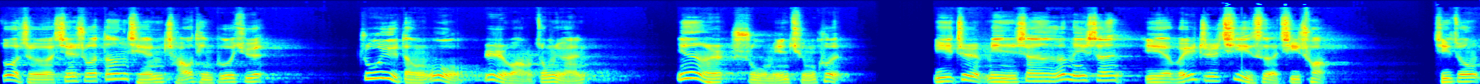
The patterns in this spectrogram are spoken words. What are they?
作者先说当前朝廷剥削，珠玉等物日往中原。因而蜀民穷困，以致岷山、峨眉山也为之气色凄怆。其中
